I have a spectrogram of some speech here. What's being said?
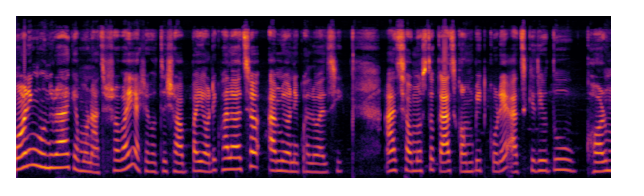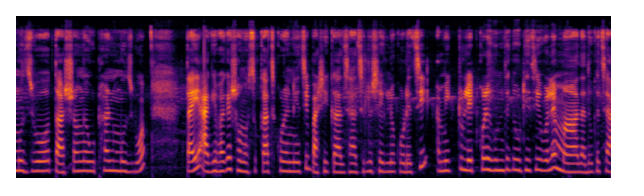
মর্নিং বন্ধুরা। কেমন আছো সবাই? আশা করছি সবাই অনেক ভালো আছো, আমি অনেক ভালো আছি। আজ সমস্ত কাজ কমপ্লিট করে আজকে যেহেতু ঘর মুছবো, তার সঙ্গে উঠান মুছবো, তাই আগে ভাগে সমস্ত কাজ করে নিয়েছি, বাসি কাজ যা ছিল সেগুলো করেছি। আমি একটু লেট করে ঘুম থেকে উঠেছি বলে মা দাদুকে চা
